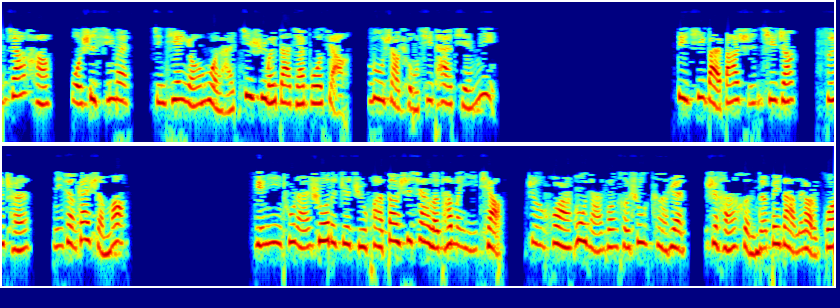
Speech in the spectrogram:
大家好，我是西妹，今天由我来继续为大家播讲《路上宠妻太甜蜜》第七百八十七章。思辰，你想干什么？林毅突然说的这句话倒是吓了他们一跳。这话，木南风和舒可愿是狠狠的被打了耳光，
